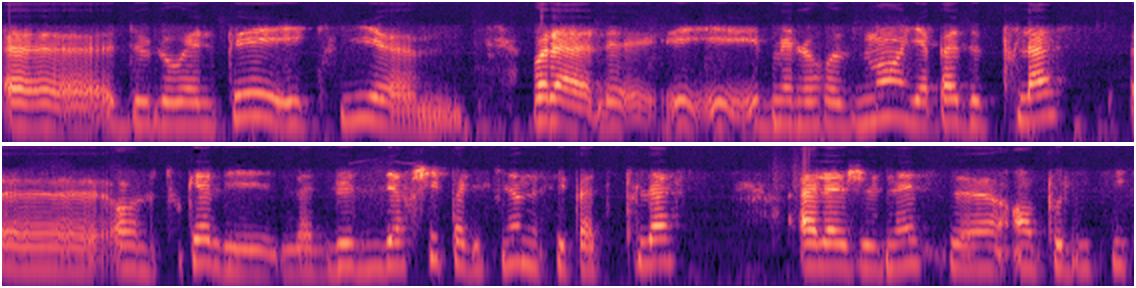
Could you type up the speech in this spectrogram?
euh, de l'OLP et qui, euh, voilà, et, malheureusement, il n'y a pas de place, euh, en tout cas, le leadership palestinien ne fait pas de place à la jeunesse en politique.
